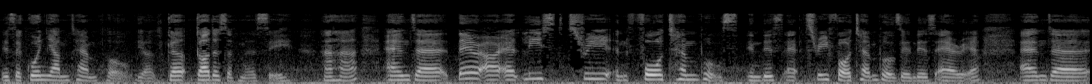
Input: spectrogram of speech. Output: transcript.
It's a Guanyam temple, you know, go- goddess of mercy. Uh-huh. And uh, there are at least three and four temples in this, uh, three, four temples in this area. And uh,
